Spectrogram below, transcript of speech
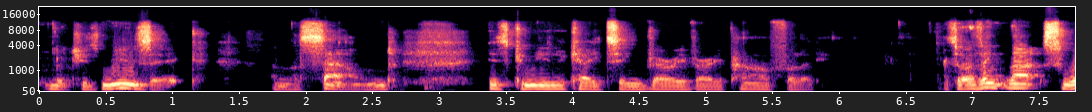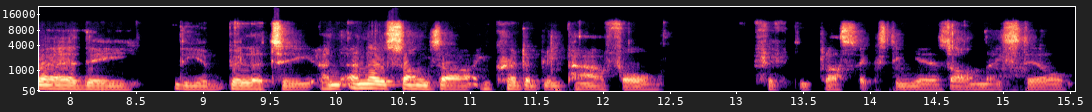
which is music and the sound, is communicating very, very powerfully. So I think that's where the the ability and, and those songs are incredibly powerful. 50 plus 60 years on they still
